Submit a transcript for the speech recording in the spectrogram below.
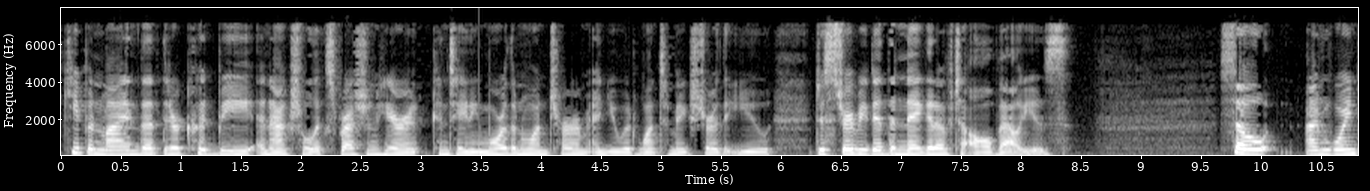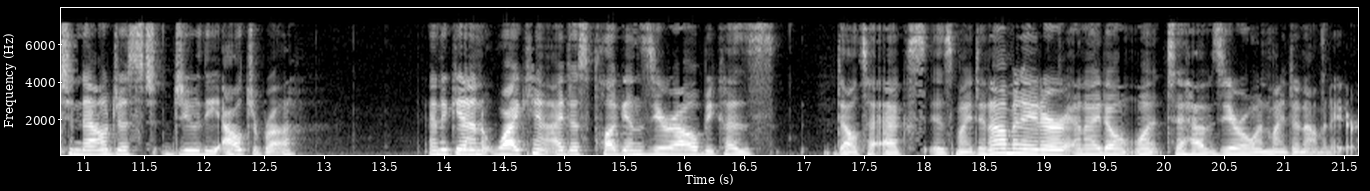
keep in mind that there could be an actual expression here containing more than one term and you would want to make sure that you distributed the negative to all values. So I'm going to now just do the algebra. And again, why can't I just plug in zero? Because delta x is my denominator and I don't want to have zero in my denominator.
